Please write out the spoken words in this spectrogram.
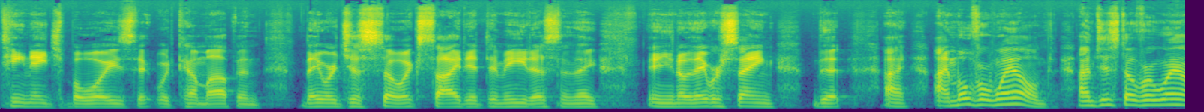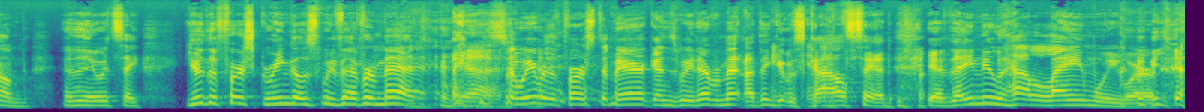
teenage boys that would come up and they were just so excited to meet us and they and, you know they were saying that I, i'm overwhelmed i'm just overwhelmed and they would say you're the first gringos we've ever met yeah. so we were the first americans we'd ever met i think it was kyle said if they knew how lame we were yeah.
